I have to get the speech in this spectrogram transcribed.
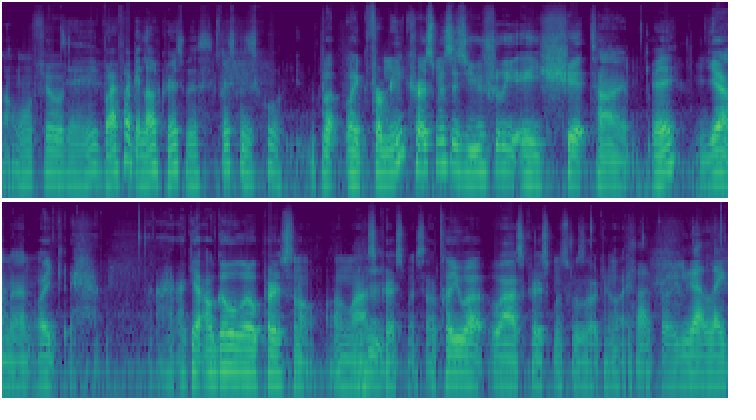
I won't feel Yeah, but I fucking love Christmas. Christmas is cool. But like for me, Christmas is usually a shit time. Really? Yeah, man. Like, I, get. I'll go a little personal on last Mhm. Christmas. I'll tell you what last Christmas was looking like. Fuck, bro. You got like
